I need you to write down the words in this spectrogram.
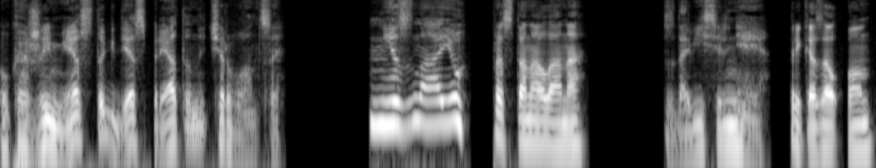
«Укажи место, где спрятаны червонцы». «Не знаю», простонала она. «Сдави сильнее», — приказал он.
